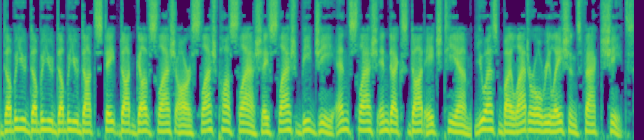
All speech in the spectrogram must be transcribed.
www.state.gov r pa a bgn index.htm US bilateral relations fact sheets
